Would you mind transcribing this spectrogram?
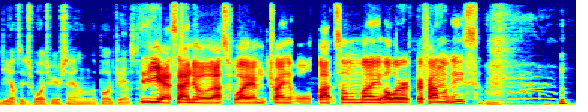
You have to just watch what you're saying on the podcast. Yes, I know. That's why I'm trying to hold back some of my other profanities.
